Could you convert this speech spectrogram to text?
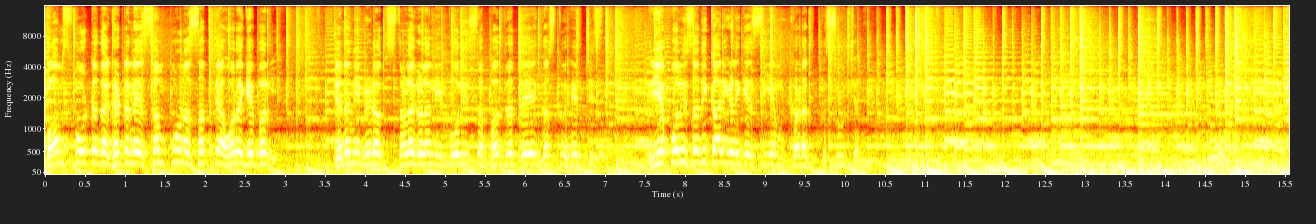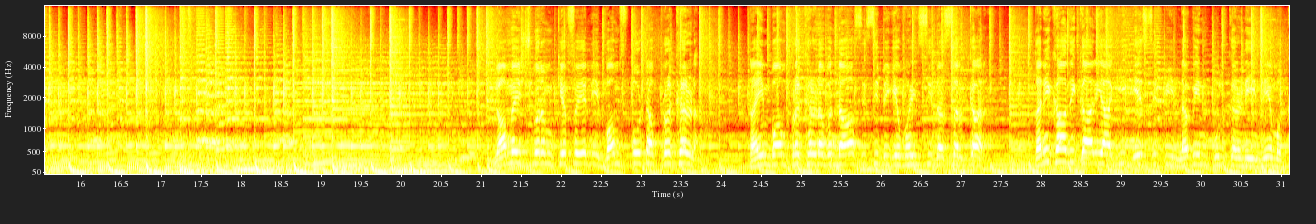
ಬಾಂಬ್ ಸ್ಫೋಟದ ಘಟನೆ ಸಂಪೂರ್ಣ ಸತ್ಯ ಹೊರಗೆ ಬರಲಿ. ಜನನಿ ಬಿಡೋ ಸ್ಥಳಗಳಲ್ಲಿ ಪೊಲೀಸ್ ಭದ್ರತೆ ಗಸ್ತು ಹೆಚ್ಚಿಸಿ. ಹಿರಿಯ ಪೊಲೀಸ್ ಅಧಿಕಾರಿಗಳಿಗೆ ಸಿಎಂ ಖಡಕ್ ಸೂಚನೆ. ರಾಮೇಶ್ವರಂ ಕೆಫೆಯಲ್ಲಿ ಬಾಂಬ್ ಸ್ಫೋಟ ಪ್ರಕರಣ. ಟೈಮ್ ಬಾಂಬ್ ಪ್ರಕರಣವನ್ನ ಸಿಸಿಬಿಗೆ ವಹಿಸಿದ ಸರ್ಕಾರ. ತನಿಖಾಧಿಕಾರಿಯಾಗಿ ಎಸಿಪಿ ನವೀನ್ ಕುಲಕರ್ಣಿ ನೇಮಕ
